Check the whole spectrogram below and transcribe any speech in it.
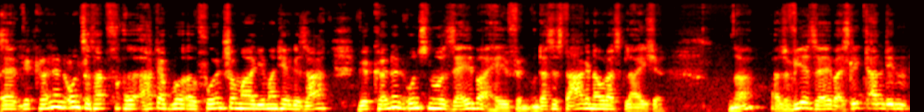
Äh, wir können uns, das hat, äh, hat ja äh, vorhin schon mal jemand hier gesagt, wir können uns nur selber helfen. Und das ist da genau das gleiche. Ne? Also wir selber. Es liegt an den,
